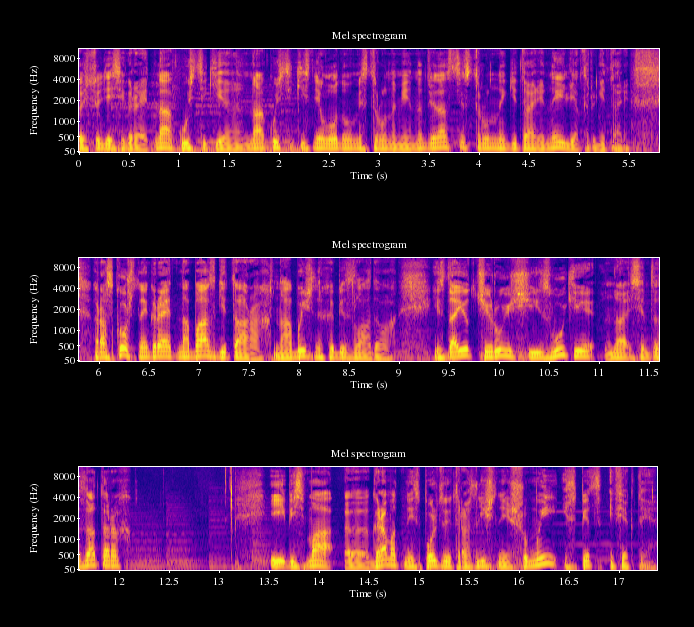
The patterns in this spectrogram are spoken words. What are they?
То есть он здесь играет на акустике, на акустике с нейлоновыми струнами, на 12-струнной гитаре, на электрогитаре. Роскошно играет на бас-гитарах, на обычных безладовых. Издает чарующие звуки на синтезаторах и весьма э, грамотно использует различные шумы и спецэффекты.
